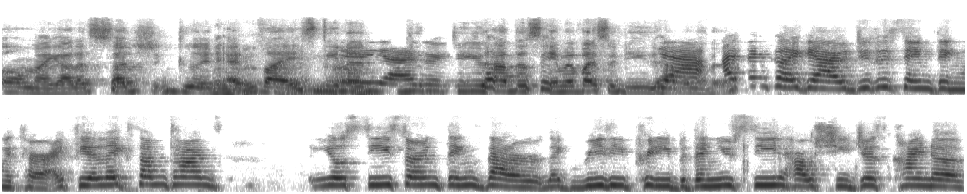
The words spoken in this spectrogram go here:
Oh my god, that's such good oh, advice, mm-hmm. Dina. Yeah, do, do, you have the same advice, or do you yeah, have another? I think like yeah, I would do the same thing with her. I feel like sometimes you'll see certain things that are like really pretty, but then you see how she just kind of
